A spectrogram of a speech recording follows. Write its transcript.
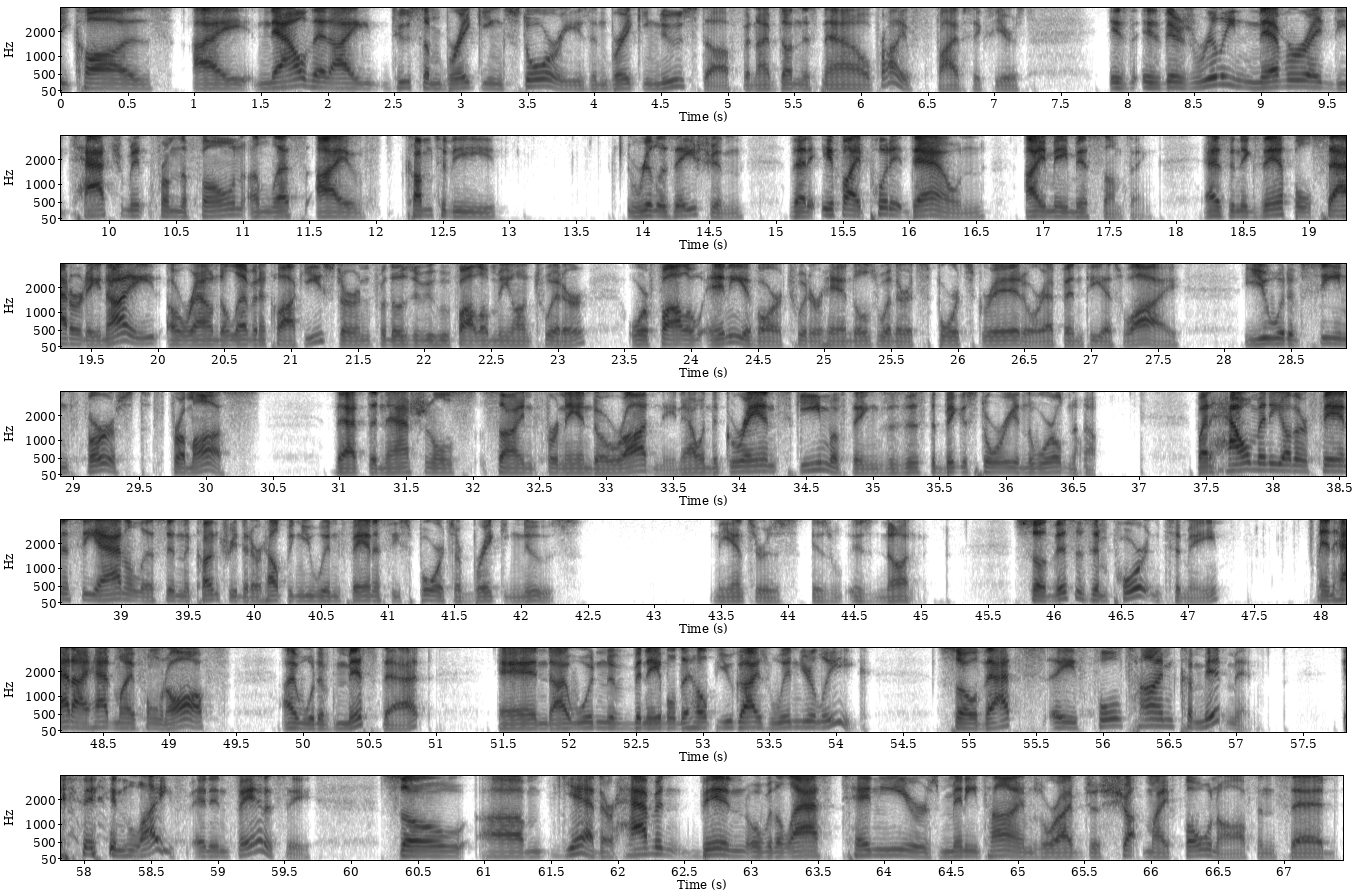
because I now that I do some breaking stories and breaking news stuff, and I've done this now probably five six years. Is is there's really never a detachment from the phone unless I've come to the realization that if I put it down, I may miss something. As an example, Saturday night around 11 o'clock Eastern, for those of you who follow me on Twitter or follow any of our Twitter handles, whether it's Sports Grid or FNTSY, you would have seen first from us that the Nationals signed Fernando Rodney. Now, in the grand scheme of things, is this the biggest story in the world? No. But how many other fantasy analysts in the country that are helping you win fantasy sports are breaking news? The answer is is is none. So this is important to me. And had I had my phone off, I would have missed that and I wouldn't have been able to help you guys win your league. So that's a full-time commitment in life and in fantasy. So, um, yeah, there haven't been over the last 10 years many times where I've just shut my phone off and said,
